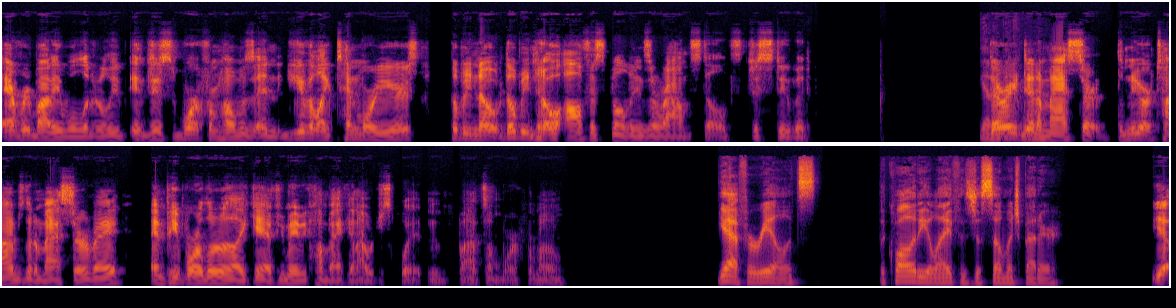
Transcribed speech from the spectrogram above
everybody will literally it just work from home is and you give it like 10 more years, there'll be no there'll be no office buildings around still. It's just stupid. Yeah, they already did a mass sur- the New York Times did a mass survey, and people are literally like, "Yeah, if you made me come back in, I would just quit and find some work from home." Yeah, for real. It's the quality of life is just so much better. Yeah,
